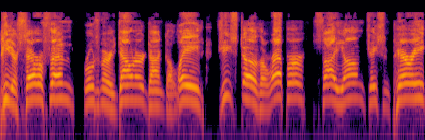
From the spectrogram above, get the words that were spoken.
Peter Seraphin, Rosemary Downer, Don Galade, Gista the rapper, Cy Young, Jason Perry,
